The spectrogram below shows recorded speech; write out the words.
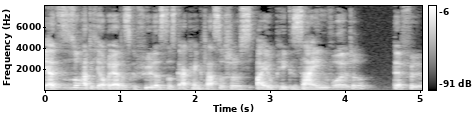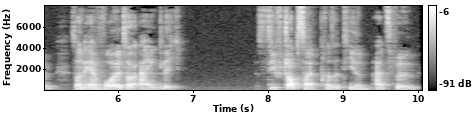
Ja, so hatte ich auch eher das Gefühl, dass das gar kein klassisches Biopic sein wollte, der Film, sondern er wollte eigentlich Steve Jobs halt präsentieren als Film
